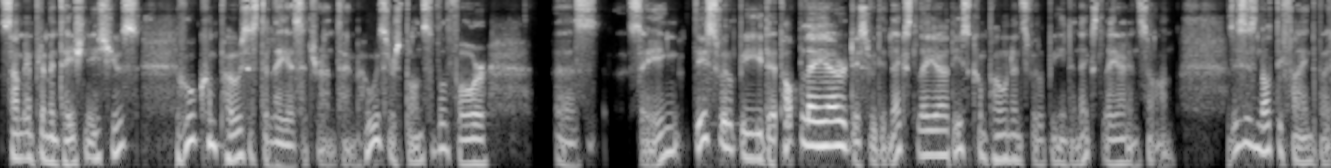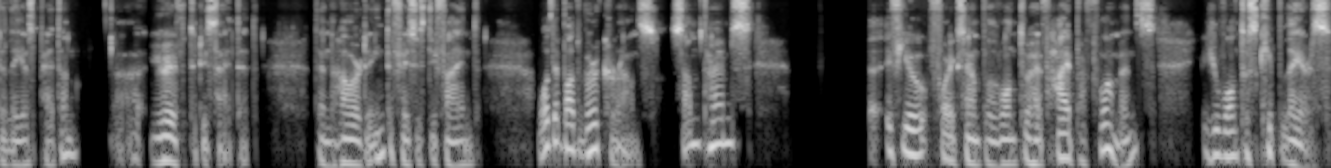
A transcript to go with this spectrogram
some implementation issues, who composes the layers at runtime? Who is responsible for uh, saying this will be the top layer, this will be the next layer, these components will be in the next layer, and so on. This is not defined by the layers pattern. Uh, you have to decide that. Then how are the interfaces defined? What about workarounds? Sometimes uh, if you, for example, want to have high performance, you want to skip layers.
